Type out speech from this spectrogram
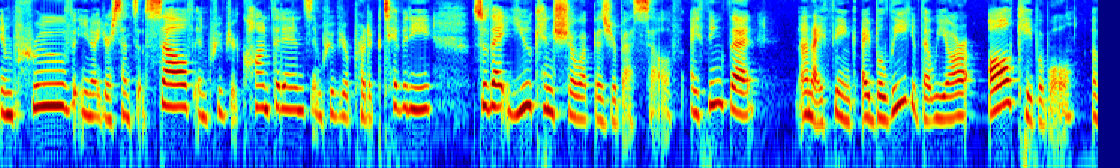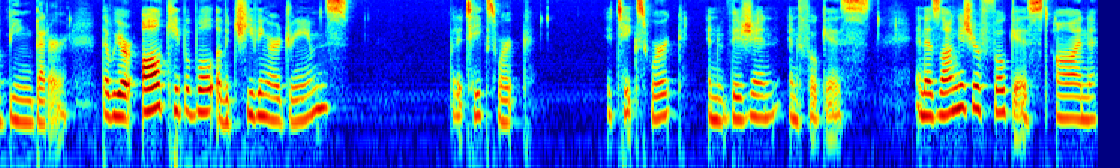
improve, you know, your sense of self, improve your confidence, improve your productivity so that you can show up as your best self. I think that and I think, I believe that we are all capable of being better, that we are all capable of achieving our dreams, but it takes work. It takes work and vision and focus. And as long as you're focused on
